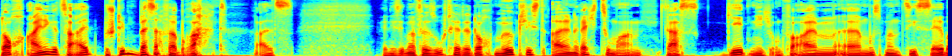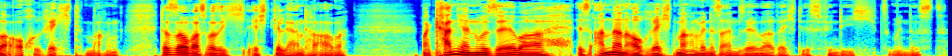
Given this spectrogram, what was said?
doch einige Zeit bestimmt besser verbracht, als wenn ich es immer versucht hätte, doch möglichst allen recht zu machen. Das geht nicht und vor allem äh, muss man sich selber auch recht machen. Das ist auch was, was ich echt gelernt habe man kann ja nur selber es anderen auch recht machen, wenn es einem selber recht ist, finde ich zumindest.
